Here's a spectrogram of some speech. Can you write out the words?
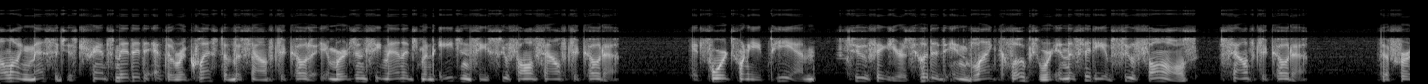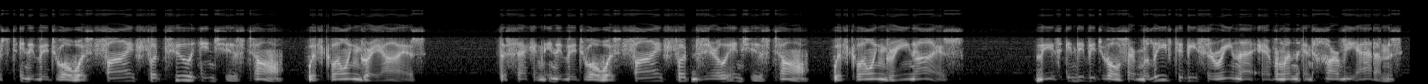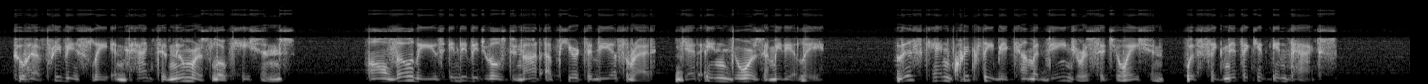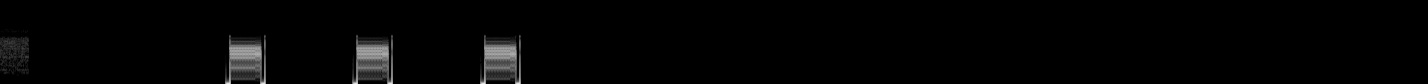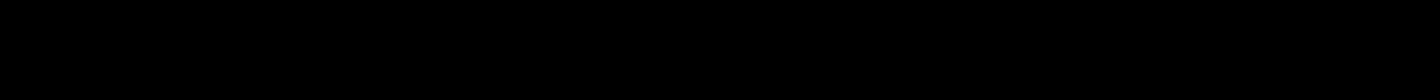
following message is transmitted at the request of the South Dakota Emergency Management Agency, Sioux Falls, South Dakota. At 4:28 p.m., two figures hooded in black cloaks were in the city of Sioux Falls, South Dakota. The first individual was 5 foot 2 inches tall, with glowing gray eyes. The second individual was 5 foot 0 inches tall, with glowing green eyes. These individuals are believed to be Serena Evelyn and Harvey Adams, who have previously impacted numerous locations. Although these individuals do not appear to be a threat, get indoors immediately. This can quickly become a dangerous situation with significant impacts.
